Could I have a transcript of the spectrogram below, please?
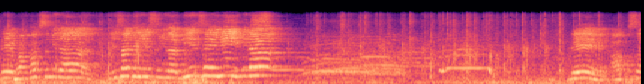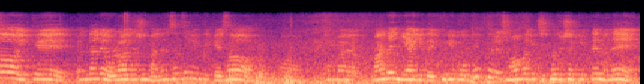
네, 반갑습니다. 인사드리겠습니다. 민세희입니다. 네, 앞서 이렇게 연단에 올라와 주신 많은 선생님들께서 어, 정말 많은 이야기들 그리고 팩트를 정확하게 짚어주셨기 때문에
